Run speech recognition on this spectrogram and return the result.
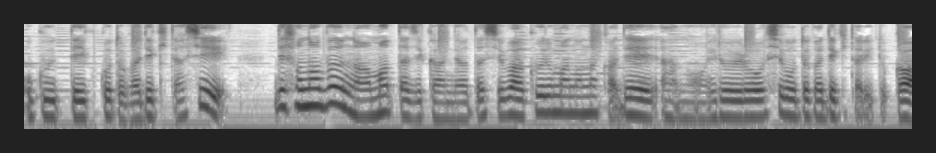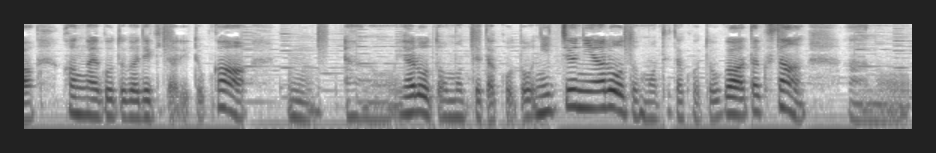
送っていくことができたしでその分の余った時間で私は車の中であのいろいろ仕事ができたりとか考え事ができたりとか、うん、あのやろうと思ってたこと日中にやろうと思ってたことがたくさんあの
